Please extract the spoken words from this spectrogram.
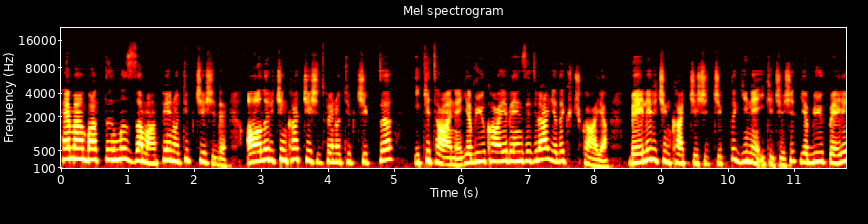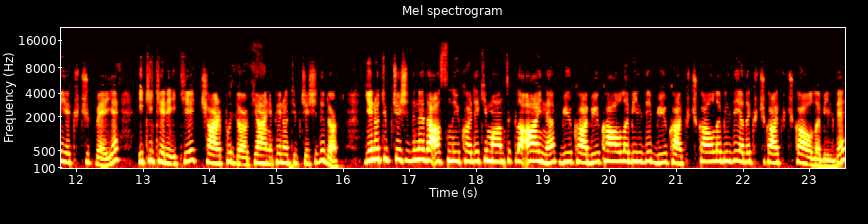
Hemen baktığımız zaman fenotip çeşidi. A'lar için kaç çeşit fenotip çıktı? İki tane ya büyük A'ya benzediler ya da küçük A'ya. B'ler için kaç çeşit çıktı? Yine iki çeşit ya büyük B'ye ya küçük B'ye. 2 kere 2 çarpı 4 yani fenotip çeşidi 4. Genotip çeşidine de aslında yukarıdaki mantıkla aynı. Büyük A büyük A olabildi, büyük A küçük A olabildi ya da küçük A küçük A olabildi.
